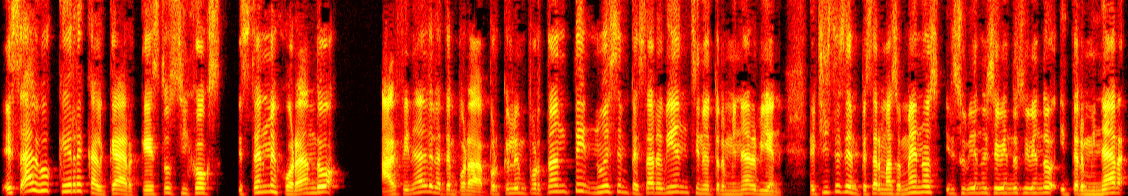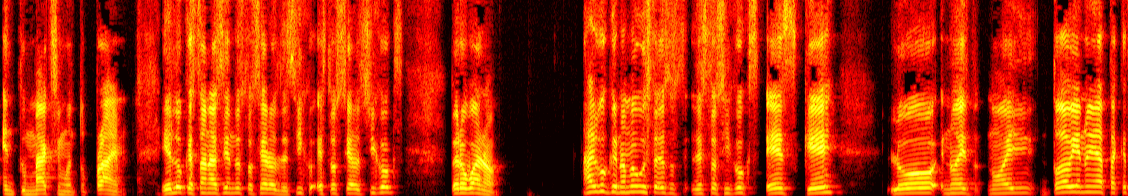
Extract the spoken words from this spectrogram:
es algo que recalcar que estos Seahawks están mejorando al final de la temporada, porque lo importante no es empezar bien, sino terminar bien. El chiste es empezar más o menos, ir subiendo y subiendo y subiendo y terminar en tu máximo, en tu prime. Y es lo que están haciendo estos Seattle, estos Seattle Seahawks. Pero bueno, algo que no me gusta de, de estos Seahawks es que no hay, no hay, todavía no hay ataque,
